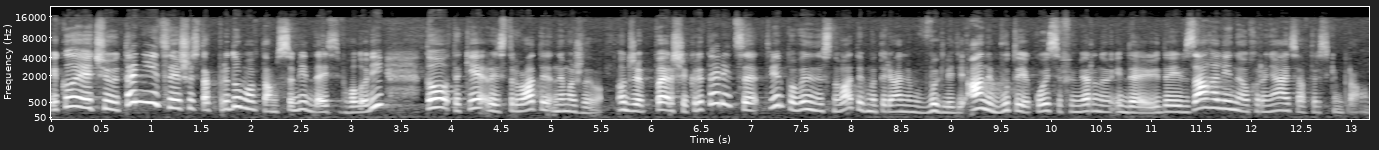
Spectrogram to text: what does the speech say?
І коли я чую, та ні, це я щось так придумав там собі десь в голові, то таке реєструвати неможливо. Отже, перший критерій це твір повинен існувати в матеріальному вигляді, а не бути якоюсь ефемерною ідеєю. Ідеї взагалі не охороняються авторським правом.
